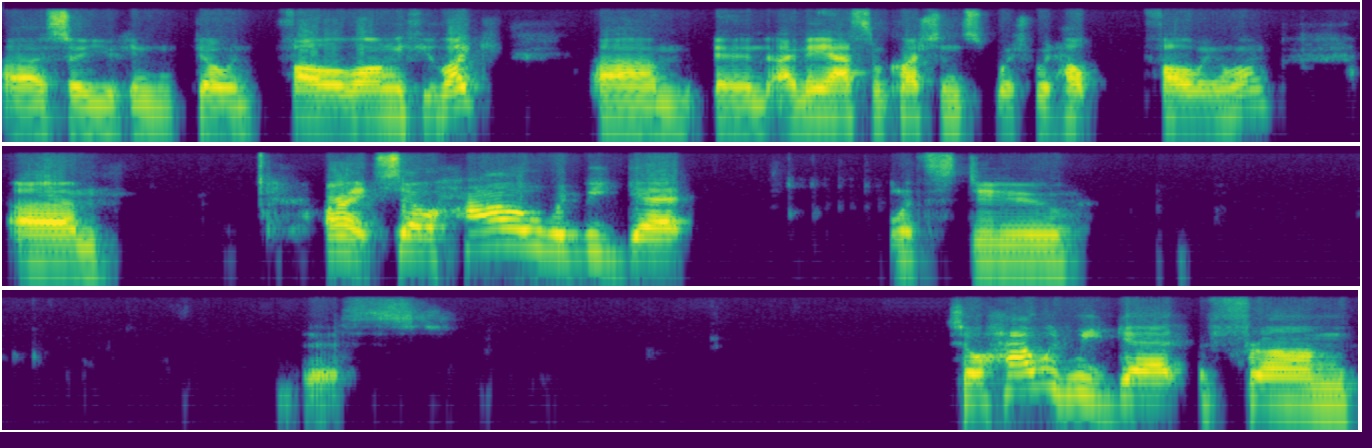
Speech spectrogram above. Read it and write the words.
uh, so you can go and follow along if you like. Um, and I may ask some questions which would help following along. Um, all right, so how would we get? Let's do this. So how would we get from,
